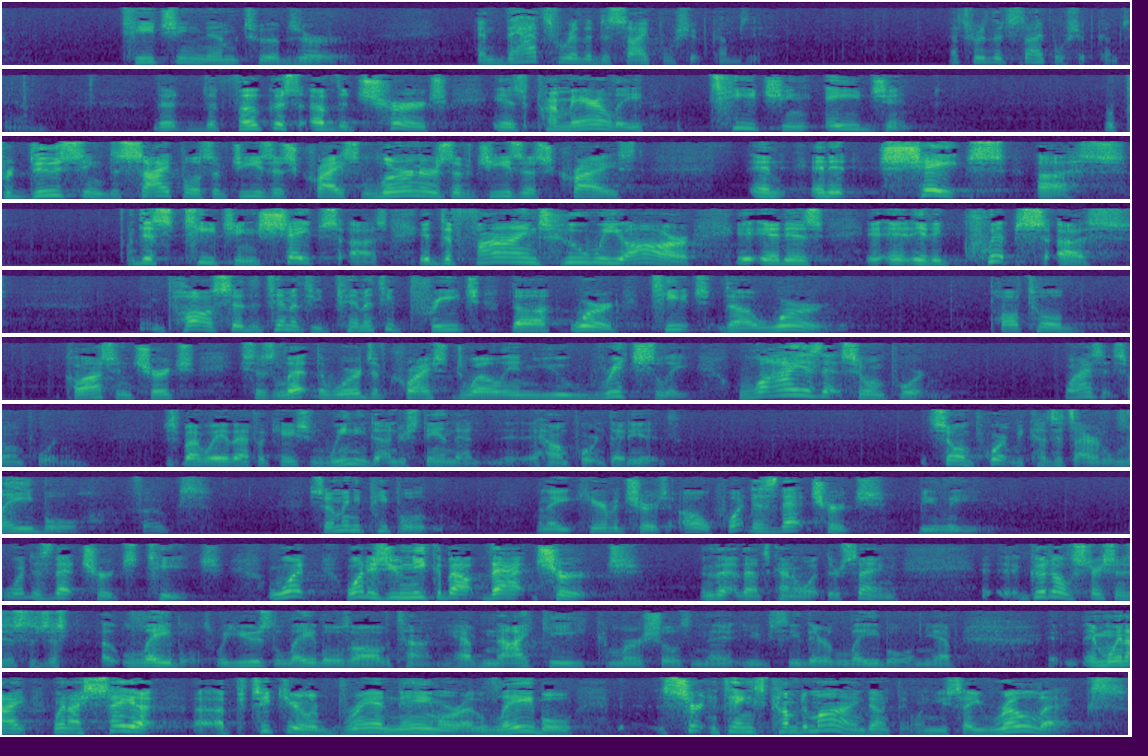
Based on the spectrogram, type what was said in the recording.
Teaching them to observe. And that's where the discipleship comes in. That's where the discipleship comes in. The, the focus of the church is primarily teaching agent. We're producing disciples of Jesus Christ, learners of Jesus Christ. And, and it shapes us this teaching shapes us. It defines who we are. it, it is, it, it equips us. Paul said to Timothy, Timothy, preach the word. Teach the word. Paul told Colossian church, he says, let the words of Christ dwell in you richly. Why is that so important? Why is it so important? Just by way of application, we need to understand that, how important that is. It's so important because it's our label folks. So many people, when they hear of a church, oh, what does that church believe? What does that church teach? What, what is unique about that church? And that, that's kind of what they're saying. Good illustration of this is just uh, labels. We use labels all the time. You have Nike commercials, and they, you see their label, and you have. And when I when I say a, a particular brand name or a label, certain things come to mind, don't they? When you say Rolex,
